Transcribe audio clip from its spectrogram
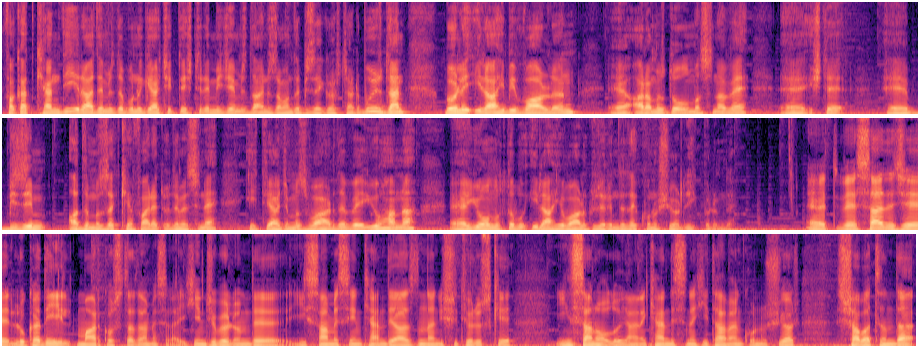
Fakat kendi irademizde bunu gerçekleştiremeyeceğimizi de aynı zamanda bize gösterdi. Bu yüzden böyle ilahi bir varlığın e, aramızda olmasına ve e, işte e, bizim adımıza kefaret ödemesine ihtiyacımız vardı ve Yuhanna e, yoğunlukla bu ilahi varlık üzerinde de konuşuyordu ilk bölümde. Evet ve sadece Luka değil Markos'ta da mesela ikinci bölümde İsa Mesih'in kendi ağzından işitiyoruz ki insanoğlu yani kendisine hitaben konuşuyor. Şabatında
